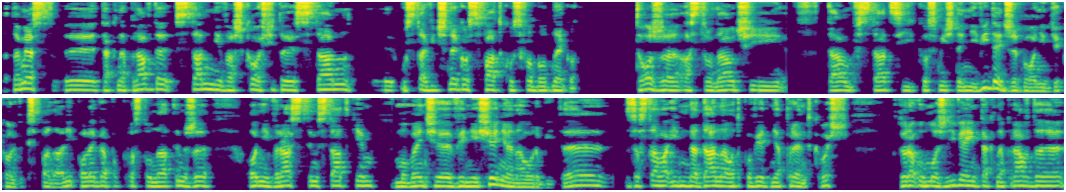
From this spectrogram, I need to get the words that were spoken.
Natomiast e, tak naprawdę stan nieważkości to jest stan ustawicznego spadku swobodnego. To, że astronauci tam w stacji kosmicznej nie widać, żeby oni gdziekolwiek spadali, polega po prostu na tym, że oni wraz z tym statkiem w momencie wyniesienia na orbitę została im nadana odpowiednia prędkość, która umożliwia im tak naprawdę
